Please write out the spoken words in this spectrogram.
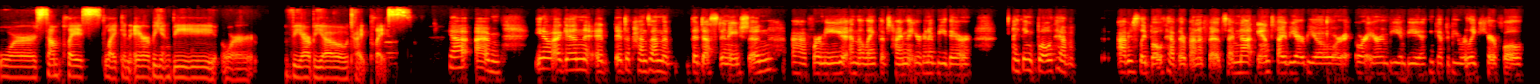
or someplace like an airbnb or vrbo type place? Yeah um you know again it, it depends on the the destination uh, for me and the length of time that you're going to be there i think both have obviously both have their benefits. I'm not anti VRBO or or Airbnb. I think you have to be really careful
